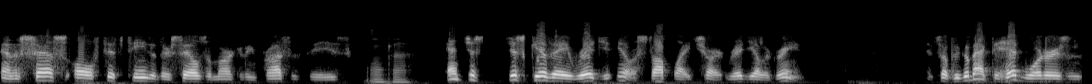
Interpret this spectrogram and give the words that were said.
and assess all 15 of their sales and marketing processes okay, and just just give a red, you know, a stoplight chart, red, yellow, green. And so if we go back to headwaters and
